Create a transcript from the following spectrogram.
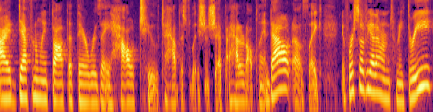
I definitely thought that there was a how to to have this relationship. I had it all planned out. I was like, if we're still together when I'm 23,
